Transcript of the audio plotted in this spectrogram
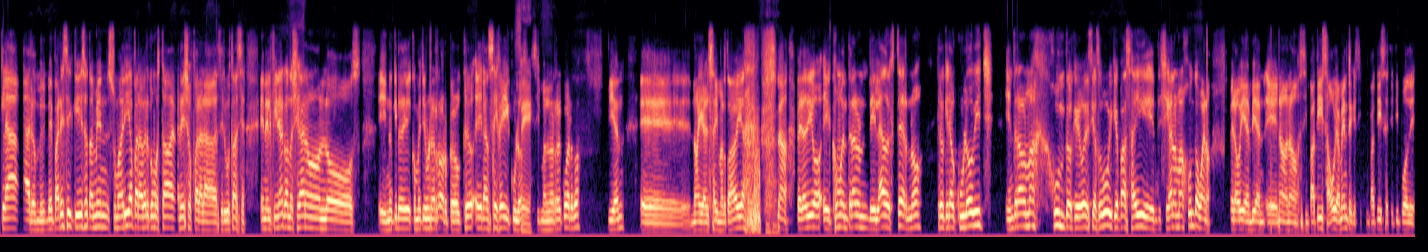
claro, me, parece que eso también sumaría para ver cómo estaban ellos para la circunstancia. En el final, cuando llegaron los, eh, no quiero cometer un error, pero creo eran seis vehículos, si mal no recuerdo. Bien, eh, no hay Alzheimer todavía. no, pero digo, cómo entraron del lado externo, creo que era Okulovich entraron más juntos que vos decías, uy, ¿qué pasa ahí? Llegaron más juntos, bueno, pero bien, bien, eh, no, no, simpatiza, obviamente que simpatiza este tipo de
